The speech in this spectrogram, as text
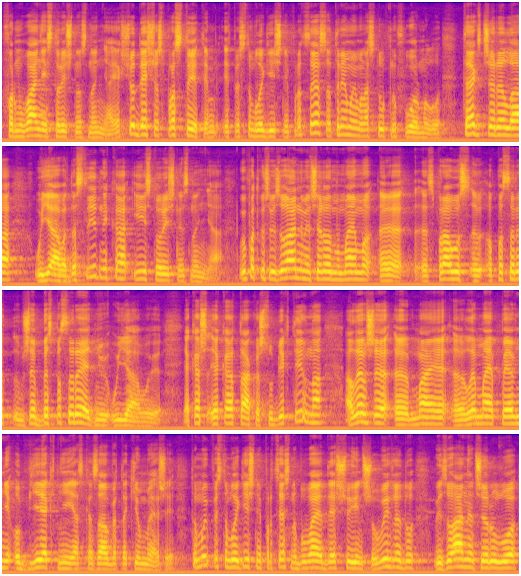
в формуванні історичного знання. Якщо дещо спростити епістемологічний процес, отримуємо наступну формулу: текст джерела, уява дослідника і історичне знання. У випадку з візуальними джерелами ми маємо е, е, справу з е, вже безпосередньою уявою, яка, яка також суб'єктивна, але вже має, але має певні об'єктні, я сказав би, такі межі. Тому епістемологічний процес набуває дещо іншого вигляду: візуальне джерело,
